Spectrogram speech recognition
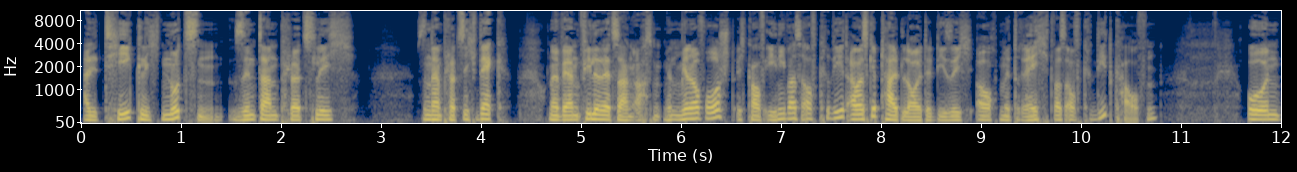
alltäglich nutzen, sind dann plötzlich, sind dann plötzlich weg. Und dann werden viele jetzt sagen, ach, mit mir doch wurscht, ich kaufe eh nie was auf Kredit. Aber es gibt halt Leute, die sich auch mit Recht was auf Kredit kaufen und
